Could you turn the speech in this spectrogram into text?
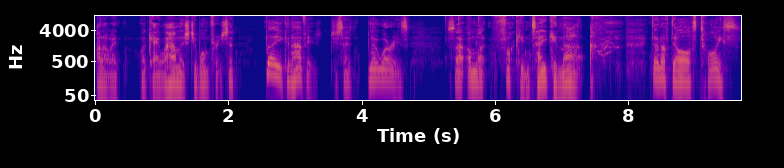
And I went, okay, well, how much do you want for it? She said, no, you can have it. She said, no worries. So I'm like, fucking taking that. Don't have to ask twice.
